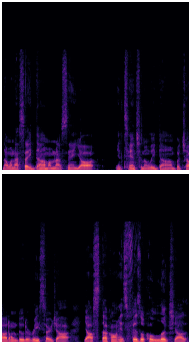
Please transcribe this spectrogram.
Now, when I say dumb, I'm not saying y'all intentionally dumb, but y'all don't do the research. Y'all y'all stuck on his physical looks. Y'all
